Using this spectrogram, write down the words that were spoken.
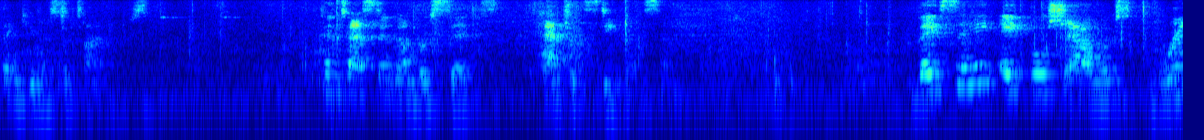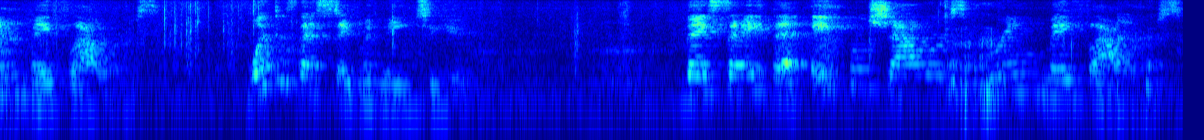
Great, thank you, Mr. Timers. Contestant number six, Patrick Stevenson. They say April showers bring May flowers. What does that statement mean to you? They say that April showers bring May flowers.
